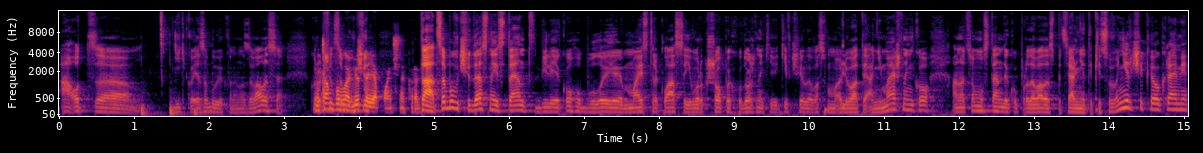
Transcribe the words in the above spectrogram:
А от е, дідько, я забув, як вони називалися. Ну там була люта чи- японщина, коротше. так, це був чудесний стенд, біля якого були майстер-класи і воркшопи художників, які вчили вас малювати анімешненько. А на цьому стендику продавали спеціальні такі сувенірчики окремі,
